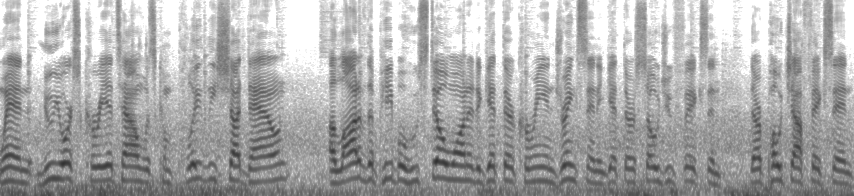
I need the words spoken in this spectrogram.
when New York's Koreatown was completely shut down, a lot of the people who still wanted to get their Korean drinks in and get their soju fix and their pocha fix in,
